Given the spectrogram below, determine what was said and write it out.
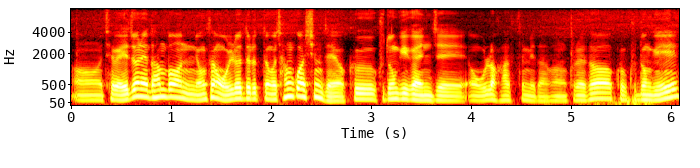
어, 제가 예전에도 한번 영상 올려드렸던 거 참고하시면 돼요. 그 구동기가 이제 어, 올라갔습니다. 어, 그래서 그 구동기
